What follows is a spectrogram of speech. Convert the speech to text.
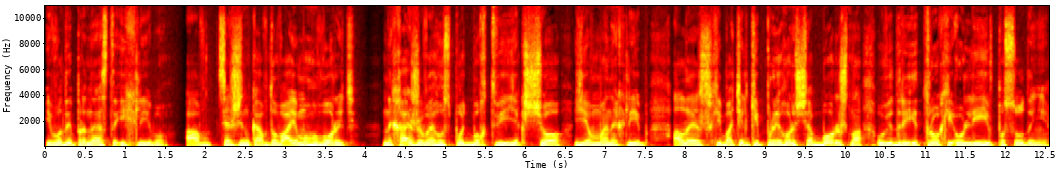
і води принести, і хлібу. А ця жінка, вдова, йому говорить: нехай живе Господь Бог твій, якщо є в мене хліб. Але ж хіба тільки пригорща борошна у відрі і трохи олії в посудині.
